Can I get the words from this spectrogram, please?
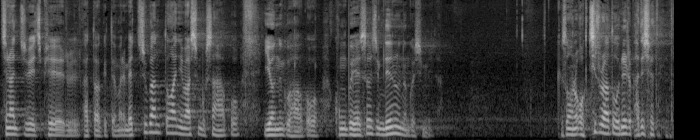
지난주에 집회를 갔다 왔기 때문에 몇 주간 동안 이 말씀 묵상하고 연구하고 공부해서 지금 내놓는 것입니다. 그래서 오늘 억지로라도 은혜를 받으셔야 됩니다.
